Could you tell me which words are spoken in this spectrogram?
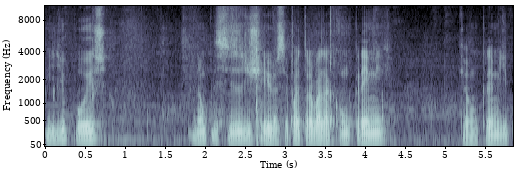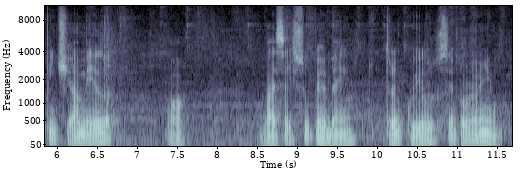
E depois não precisa de cheiro, você pode trabalhar com creme, que é um creme de pentear mesmo. Ó, vai sair super bem, tranquilo, sem problema nenhum.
